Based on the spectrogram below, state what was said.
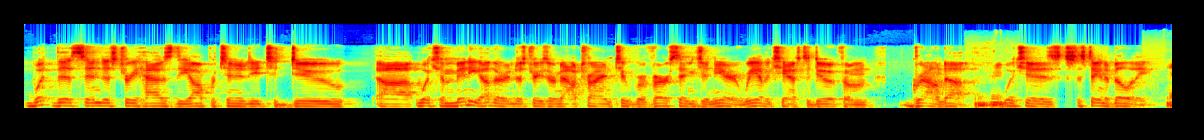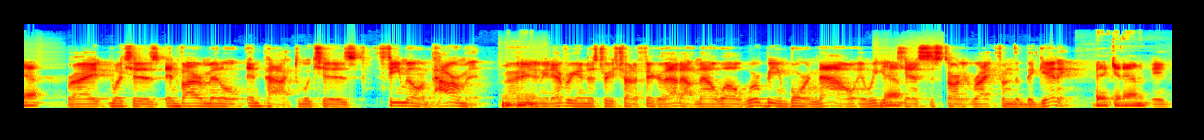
what this industry has the opportunity to do uh, which many other industries are now trying to reverse engineer. We have a chance to do it from ground up, mm-hmm. which is sustainability. Yeah right? Which is environmental impact, which is female empowerment, right? Mm-hmm. I mean, every industry is trying to figure that out now. Well, we're being born now, and we get yeah. a chance to start it right from the beginning. Bake it in. I mean,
